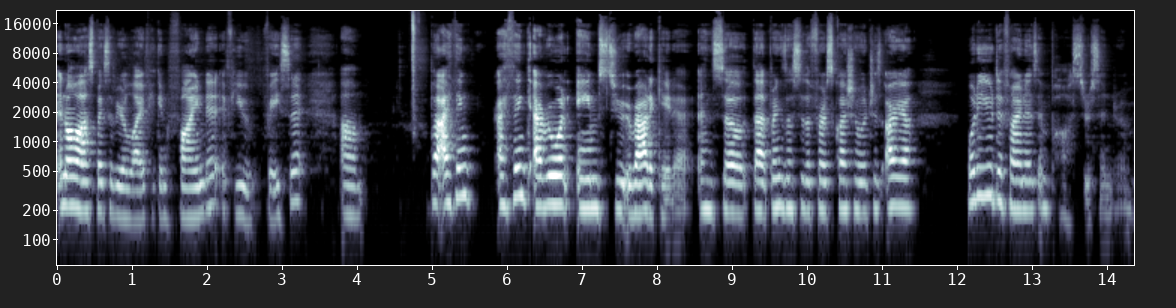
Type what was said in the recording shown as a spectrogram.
in all aspects of your life you can find it if you face it. Um but I think I think everyone aims to eradicate it. And so that brings us to the first question, which is Arya, what do you define as imposter syndrome?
